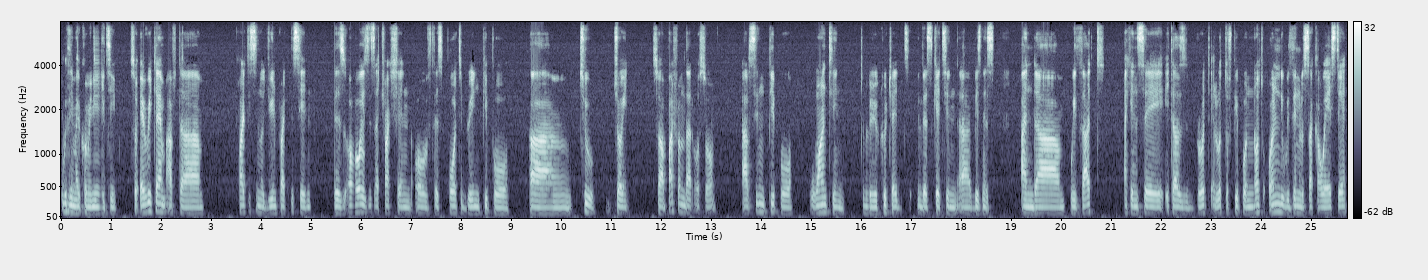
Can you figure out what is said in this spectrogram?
within my community. So every time after practicing or during practicing, there's always this attraction of the sport to bring people um, to join. So apart from that, also, I've seen people wanting to be recruited in the skating uh, business, and um, with that, I can say it has brought a lot of people not only within Lusaka stay,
